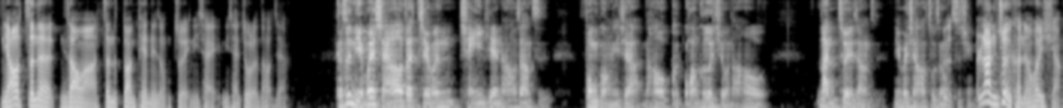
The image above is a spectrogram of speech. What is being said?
你要真的你知道吗？真的断片那种罪，你才你才做得到这样。可是你会想要在结婚前一天，然后这样子疯狂一下，然后狂狂喝酒，然后烂醉这样子，你会想要做这种事情吗？烂醉可能会想，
